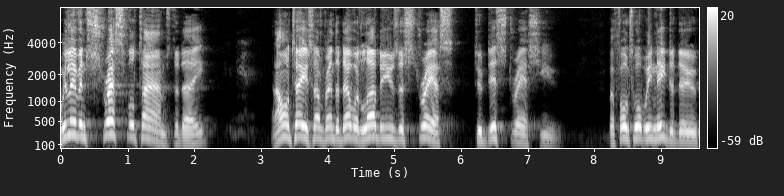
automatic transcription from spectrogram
We live in stressful times today. And I want to tell you something, friend. The devil would love to use this stress to distress you. But, folks, what we need to do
